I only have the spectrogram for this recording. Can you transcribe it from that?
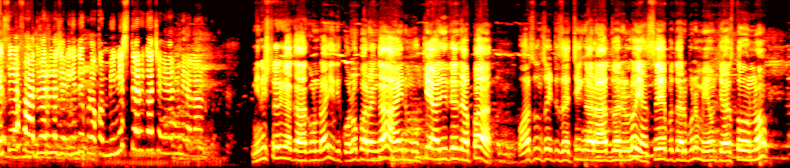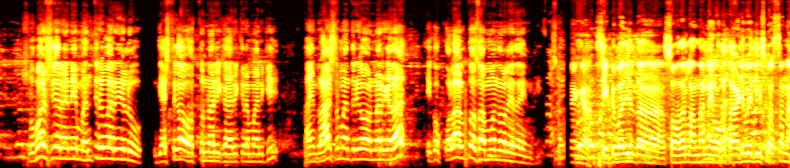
ఎస్ఏఎఫ్ ఆధ్వర్యంలో జరిగింది. ఇప్పుడు ఒక మినిస్టర్గా చేయడానికి మీరు ఎలా మినిస్టర్గా కాకుండా ఇది కులపరంగా ఆయన ముఖ్య అతిథి తప్ప వాసంశెట్టి సత్యం గారి ఆధ్వర్యంలో ఎస్ఐఎఫ్ తరపున మేము చేస్తూ ఉన్నాం. సుభాష్ గారు అనే మంత్రివర్యులు గెస్ట్గా వస్తున్నారు ఈ కార్యక్రమానికి. ఆయన రాష్ట్ర మంత్రిగా ఉన్నారు కదా ఇక కులాలతో సంబంధం లేదు ఆయనకి. ముఖ్యంగా సెట్టుబల్జీ సోదరులందరినీ ఒక తాటిపై తీసుకొస్తున్న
